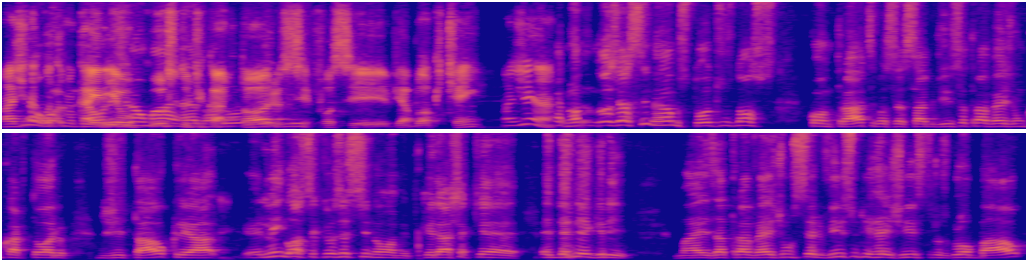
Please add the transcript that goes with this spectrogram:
Imagina não, quanto não é cairia o custo mais, né? de cartório se fosse via blockchain. Imagina. É, nós, nós, já assinamos todos os nossos contratos, você sabe disso, através de um cartório digital. Ele nem gosta que use esse nome, porque ele acha que é, é denegrir, mas através de um serviço de registros global,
